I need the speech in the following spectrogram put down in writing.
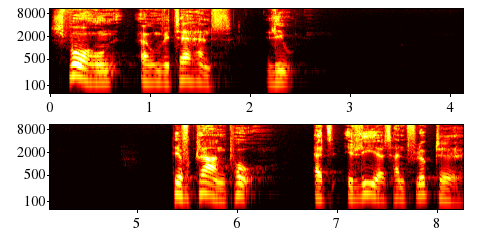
svor hun, at hun ville tage hans liv. Det er forklaringen på, at Elias han flygtede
